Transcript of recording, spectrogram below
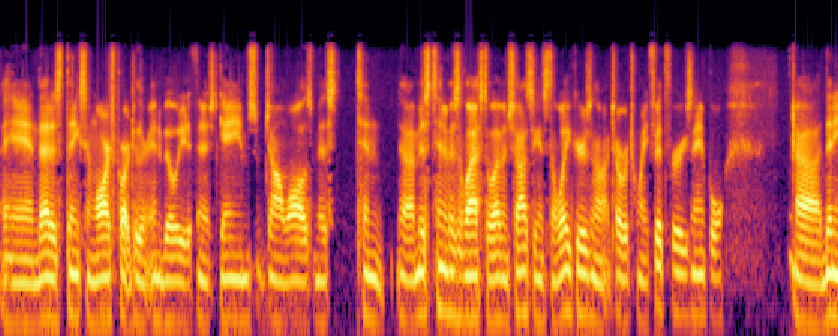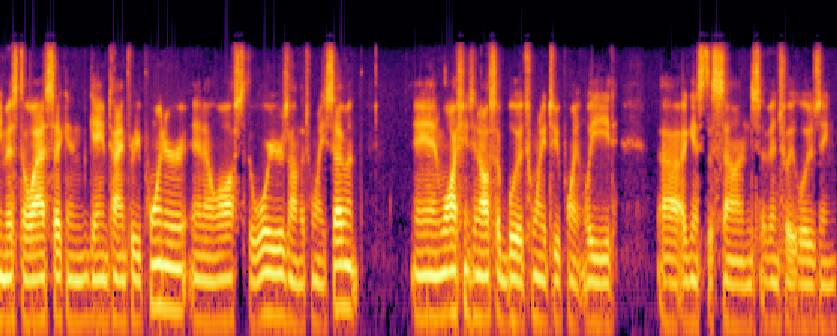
and that is thanks in large part to their inability to finish games. John Wall has missed ten uh, missed ten of his last eleven shots against the Lakers on October 25th, for example. Uh, then he missed a last second game time three pointer and a loss to the Warriors on the 27th. And Washington also blew a 22 point lead uh, against the Suns, eventually losing.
